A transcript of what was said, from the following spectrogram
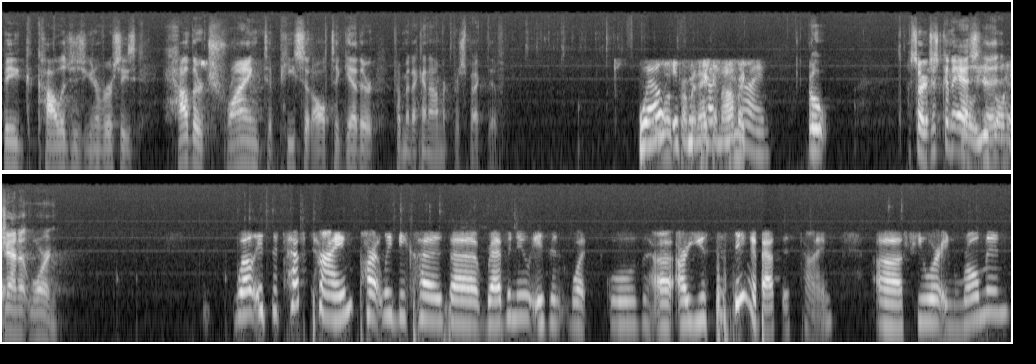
big colleges, universities, how they're trying to piece it all together from an economic perspective? Well, well it's from an economic. Time. Oh, sorry, just going to ask uh, Janet Lorin. Well, it's a tough time, partly because uh, revenue isn't what schools uh, are used to seeing about this time. Uh, fewer enrollments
